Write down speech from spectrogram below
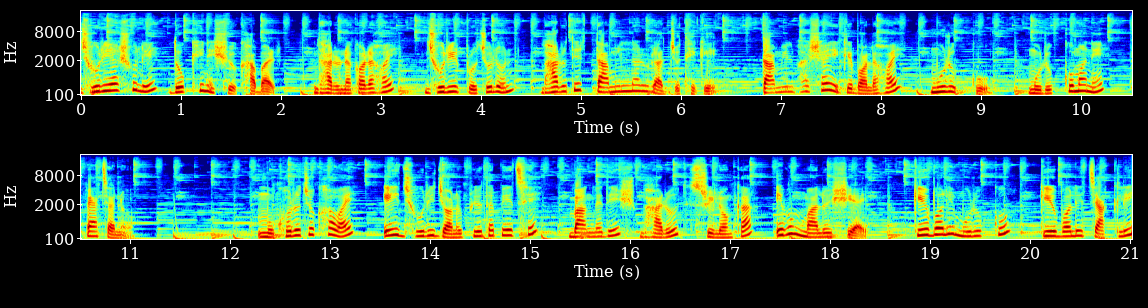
ঝুড়ি আসলে দক্ষিণ এশীয় খাবার। ধারণা করা হয়, ঝুড়ির প্রচলন ভারতের তামিলনাড়ু রাজ্য থেকে। তামিল ভাষায় একে বলা হয় মুরুক্কু। মুরুক্কু মানে পেঁচানো। মুখরোচক হওয়ায় এই ঝুড়ি জনপ্রিয়তা পেয়েছে বাংলাদেশ, ভারত, শ্রীলঙ্কা এবং মালয়েশিয়ায়। কেউ বলে মুরুক্কু, কেউ বলে চাকলি,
